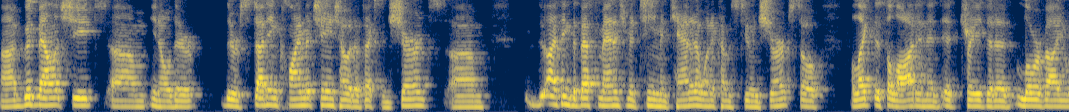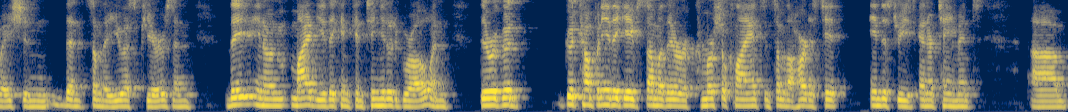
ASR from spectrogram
uh, good balance sheet um, you know they're they're studying climate change how it affects insurance um, i think the best management team in canada when it comes to insurance so I like this a lot, and it, it, trades at a lower valuation than some of their U.S. peers. And they, you know, in my view, they can continue to grow, and they're a good, good company. They gave some of their commercial clients and some of the hardest hit industries, entertainment um,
